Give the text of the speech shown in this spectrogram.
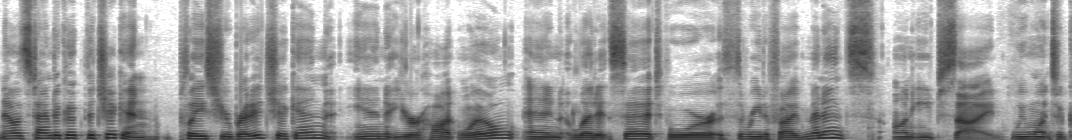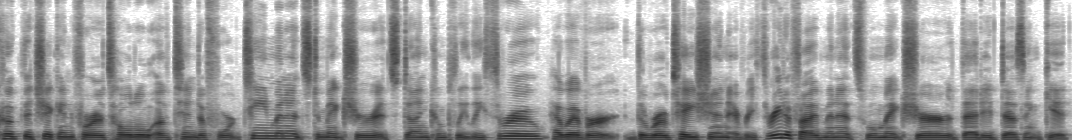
Now it's time to cook the chicken. Place your breaded chicken in your hot oil and let it set for three to five minutes on each side. We want to cook the chicken for a total of 10 to 14 minutes to make sure it's done completely through. However, the rotation every three to five minutes will make sure that it doesn't get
